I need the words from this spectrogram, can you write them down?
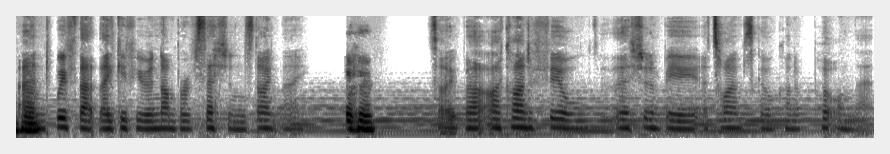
Mhm. and with that they give you a number of sessions, don't they? Mhm. So, but I kind of feel that there shouldn't be a time scale kind of put on that.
